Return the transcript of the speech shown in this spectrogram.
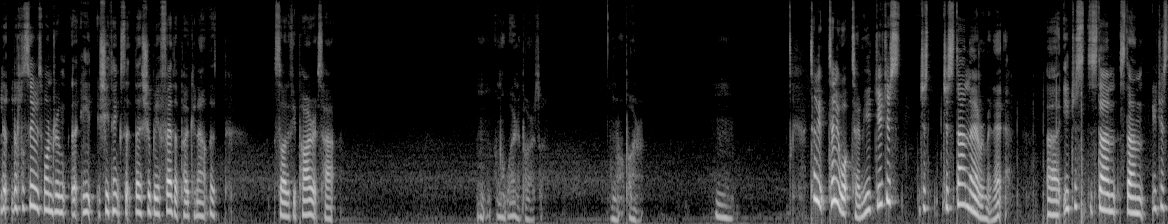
little Sue is wondering that he she thinks that there should be a feather poking out the side of your pirate's hat. Mm, I'm not wearing a pirate's hat. I'm not a pirate. Hmm. Tell you, tell you what, Tim. You, you just, just, just stand there a minute. Uh, you just stand, stand. You just,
